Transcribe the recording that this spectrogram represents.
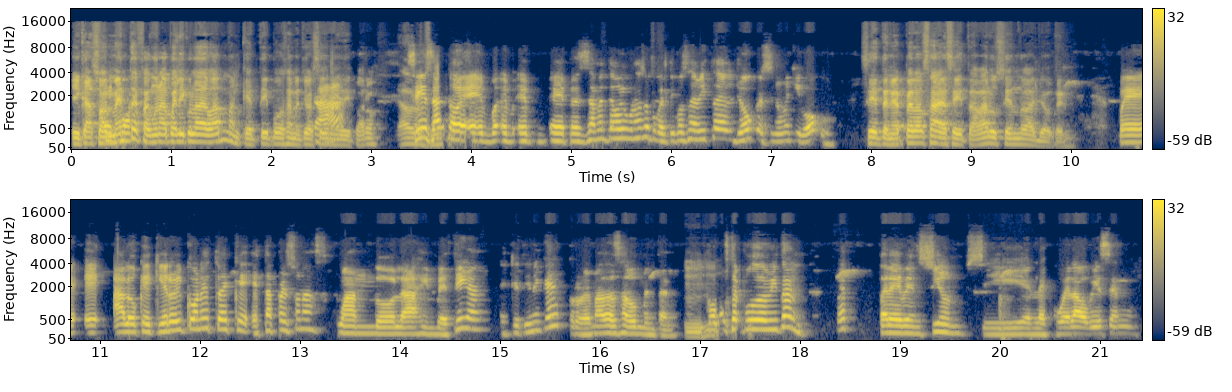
Y casualmente fue en una película de Batman que el tipo se metió al Ah. cine y disparó. Diablo, Sí, exacto. eh, eh, eh, eh, precisamente voy con eso porque el tipo se viste del Joker, si no me equivoco. Sí, tenía el pelo, ¿sabes? Sí, estaba luciendo al Joker. Pues eh, a lo que quiero ir con esto es que estas personas, cuando las investigan, es que tienen que problemas de salud mental. Ujú. ¿Cómo se pudo evitar? Pues, prevención. Si en la escuela hubiesen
